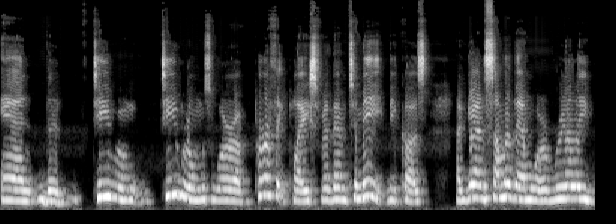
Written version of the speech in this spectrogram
And the tea room tea rooms were a perfect place for them to meet because Again, some of them were really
